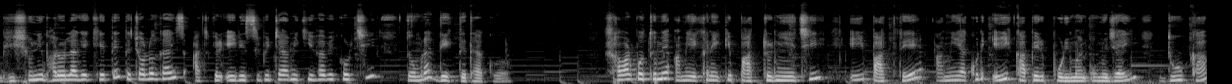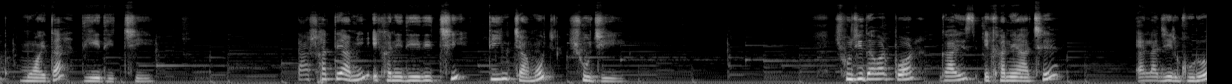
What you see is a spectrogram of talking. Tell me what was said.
ভীষণই ভালো লাগে খেতে। তো চলো গাইস আজকের এই রেসিপিটা আমি কীভাবে করছি, তোমরা দেখতে থাকো। সবার প্রথমে আমি এখানে একটি পাত্র নিয়েছি। এই পাত্রে আমি এখন এই কাপের পরিমাণ অনুযায়ী দু কাপ ময়দা দিয়ে দিচ্ছি। তার সাথে আমি এখানে দিয়ে দিচ্ছি তিন চামচ সুজি। সুজি দেওয়ার পর গাইস এখানে আছে এলাচের গুঁড়ো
